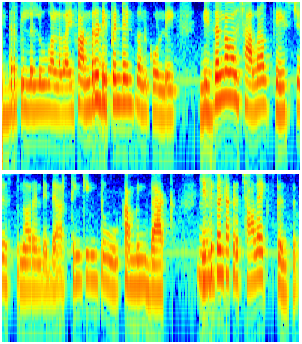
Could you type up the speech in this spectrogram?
ఇద్దరు పిల్లలు వాళ్ళ వైఫ్ అందరూ డిపెండెంట్స్ అనుకోండి నిజంగా వాళ్ళు చాలా ఫేస్ చేస్తున్నారండి they are thinking to coming back ఎందుకంటే అక్కడ చాలా ఎక్స్పెన్సివ్.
